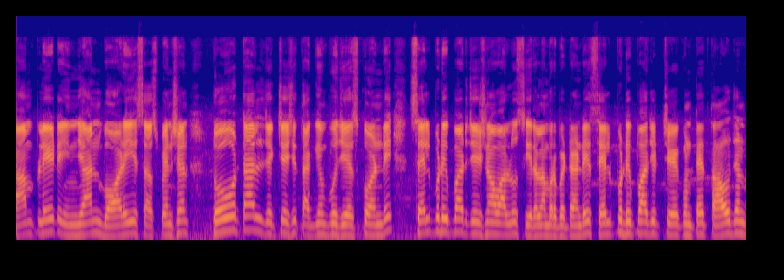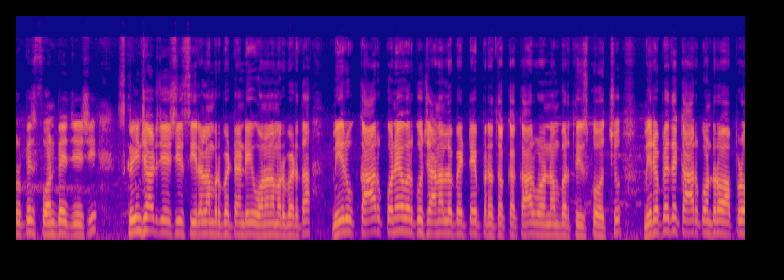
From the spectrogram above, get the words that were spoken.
complete engine body suspension total check చేసి తగ్గింపు చేసుకోండి. సెల్ఫ్ డిపాజిట్ చేసిన వాళ్ళు సీరియల్ నెంబర్ పెట్టండి. సెల్ఫ్ డిపాజిట్ చేయకుంటే థౌజండ్ రూపీస్ ఫోన్పే చేసి స్క్రీన్ షాట్ చేసి సీరియల్ నెంబర్ పెట్టండి. ఓనర్ నెంబర్ పెడతా. మీరు కార్ కొనే వరకు ఛానల్లో పెట్టే ప్రతి ఒక్క కార్ ఓనర్ నెంబర్ తీసుకోవచ్చు. మీరు ఎప్పుడైతే కార్ కొంటారో అప్పుడు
